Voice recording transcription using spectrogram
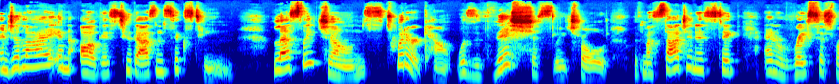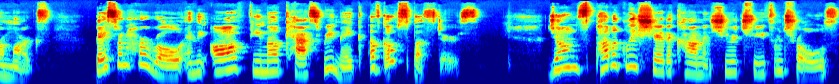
In July and August 2016, Leslie Jones' Twitter account was viciously trolled with misogynistic and racist remarks based on her role in the all female cast remake of Ghostbusters. Jones publicly shared the comments she retrieved from trolls,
